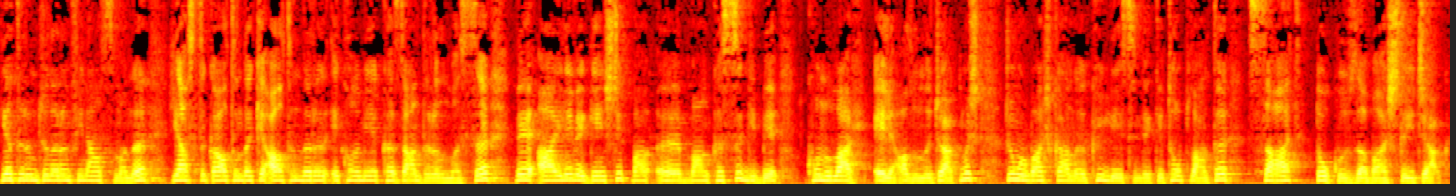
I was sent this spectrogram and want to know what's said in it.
yatırımcıların finansmanı, yastık altındaki altınların ekonomiye kazandırılması ve Aile ve Gençlik e, Bankası gibi konular ele alınacakmış. Cumhurbaşkanlığı Külliyesi'ndeki toplantı saat 9'da başlayacak.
